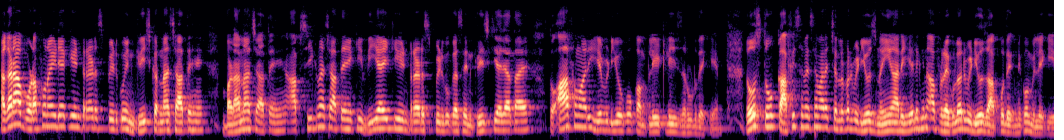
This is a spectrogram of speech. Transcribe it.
अगर आप वोडाफोन आइडिया की इंटरनेट स्पीड को इंक्रीज करना चाहते हैं, बढ़ाना चाहते हैं, आप सीखना चाहते हैं कि वी आई की इंटरनेट स्पीड को कैसे इंक्रीज किया जाता है तो आप हमारी ये वीडियो को कंप्लीटली ज़रूर देखें दोस्तों, काफ़ी समय से हमारे चैनल पर वीडियोज़ नहीं आ रही है, लेकिन आप रेगुलर वीडियोज़ आपको देखने को मिलेगी।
